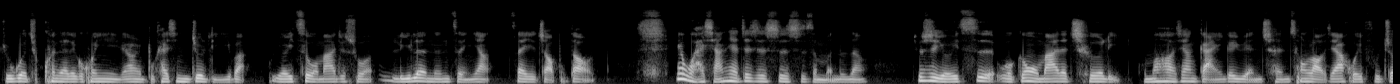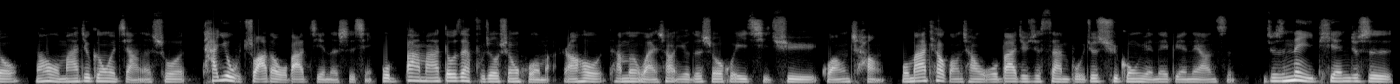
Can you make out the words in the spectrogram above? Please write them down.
如果就困在这个婚姻里让人不开心，你就离吧。有一次我妈就说，离了能怎样，再也找不到了。哎，我还想起来这件事是怎么的呢？就是有一次我跟我妈在车里。我们好像赶一个远程，从老家回福州，然后我妈就跟我讲了，说她又抓到我爸奸的事情。我爸妈都在福州生活嘛，然后他们晚上有的时候会一起去广场，我妈跳广场舞，我爸就去散步，就去公园那边那样子。就是那一天，就是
